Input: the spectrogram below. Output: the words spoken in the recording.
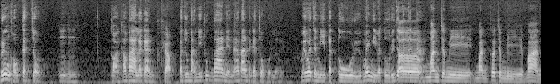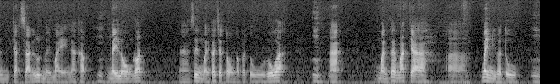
เรื่องของกระจกอือหือก่อนเข้าบ้านแล้วกัน ครับ ปัจจุบันนี้ทุกบ้านเนี่ยหน้าบ้านเป็นกระจกหมดเลย ไม่ว่าจะมีประตูหรือไม่มีประตูหรือจะเป็นหน้าเอ่อต่างมันจะมีมันก็จะมีบ้านจัดสรรรุ่นใหม่ ๆ นะครับ อือฮึ ในโรงรถอ่าซึ่งมันก็จะตรงกับประตูรั้วอืมอะมันก็มักจะอ่าไม่มีประตู อืม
